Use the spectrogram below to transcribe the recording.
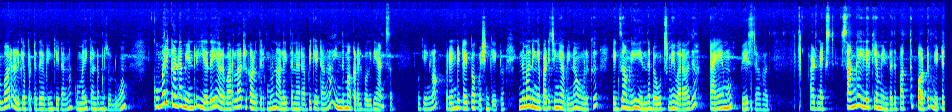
எவ்வாறு அழைக்கப்பட்டது அப்படின்னு கேட்டாங்கன்னா குமரிக்கண்டம்னு சொல்லுவோம். குமரிக்கண்டம் என்று எதை வரலாற்று காலத்திற்கு முன் அழைத்தனர் அப்படி கேட்டாங்கன்னா இந்துமா கடல் பகுதி ஆன்சர் ஓகேங்களா இப்போ ரெண்டு டைப்பாக கொஷின் கேட்கலாம். இந்த மாதிரி நீங்கள் படித்தீங்க அப்படின்னா உங்களுக்கு எக்ஸாம்லேயும் எந்த டவுட்ஸுமே வராது டைமும் வேஸ்ட் ஆகாது. அட் நெக்ஸ்ட் சங்க இலக்கியம் என்பது பத்து பாட்டும் எட்டு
